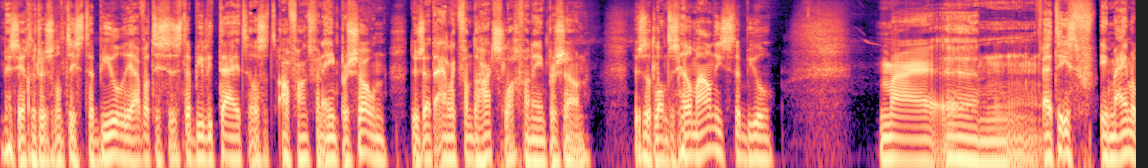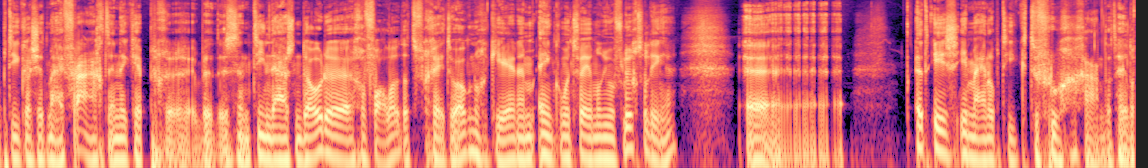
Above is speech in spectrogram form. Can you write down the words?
men zegt Rusland is stabiel. Ja, wat is de stabiliteit als het afhangt van één persoon? Dus uiteindelijk van de hartslag van één persoon. Dus dat land is helemaal niet stabiel. Maar uh, het is in mijn optiek, als je het mij vraagt... en ik heb, er zijn 10.000 doden gevallen... dat vergeten we ook nog een keer... en 1,2 miljoen vluchtelingen... Uh, het is in mijn optiek te vroeg gegaan, dat hele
